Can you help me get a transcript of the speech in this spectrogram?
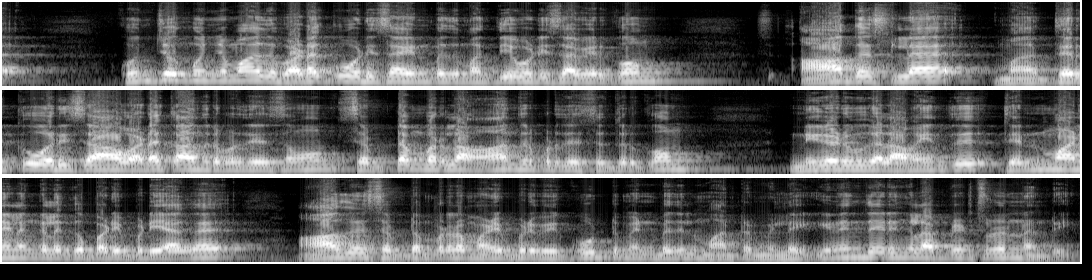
கொஞ்சம் கொஞ்சமாக இது வடக்கு ஒடிசா என்பது மத்திய ஒடிசாவிற்கும் ஆகஸ்டில் ம தெற்கு ஒரிசா வடக்கு ஆந்திர பிரதேசமும் செப்டம்பரில் ஆந்திர பிரதேசத்திற்கும் நிகழ்வுகள் அமைந்து தென் மாநிலங்களுக்கு படிப்படியாக ஆகஸ்ட் செப்டம்பரில் மழைப்பொழிவை கூட்டும் என்பதில் மாற்றமில்லை. இணைந்தேருங்கள் அப்டேட்ஸுடன் நன்றி.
